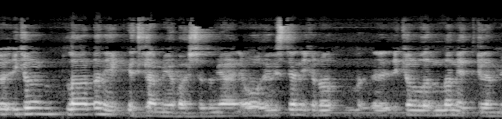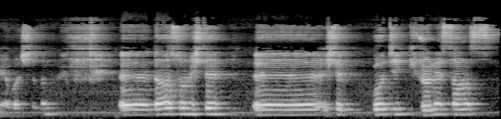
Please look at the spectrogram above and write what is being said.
e, ikonolardan etkilenmeye başladım. Yani o Hristiyan ikono, e, ikonolarından etkilenmeye başladım. E, daha sonra işte e, işte gotik, rönesans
